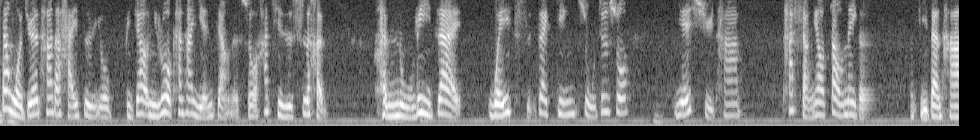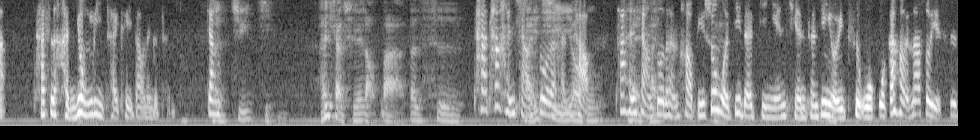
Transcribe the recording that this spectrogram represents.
但我觉得他的孩子有比较。你如果看他演讲的时候，他其实是很很努力在维持，在盯住。就是说，也许他他想要到那个级，但他他是很用力才可以到那个程度。这样拘谨，很想学老爸，但是他他很想做的很好，他很想做的很好。比如说，我记得几年前曾经有一次，我我刚好那时候也是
